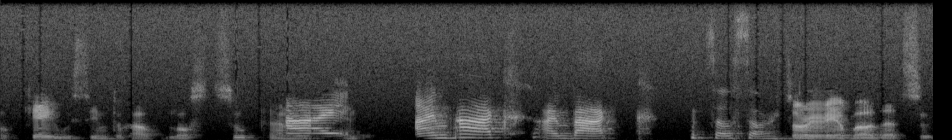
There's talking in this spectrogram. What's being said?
Okay, we seem to have lost Sue. I, I'm back. I'm back. so sorry. Sorry about that, Sue.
